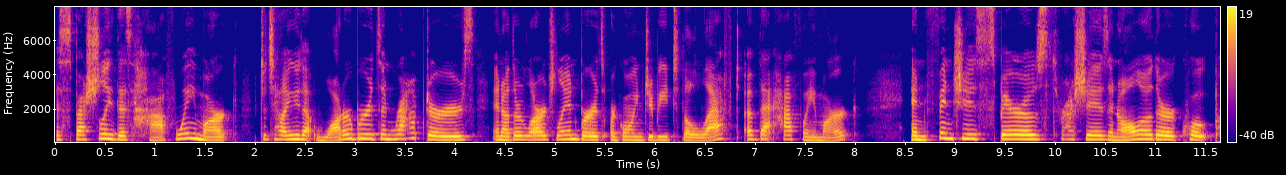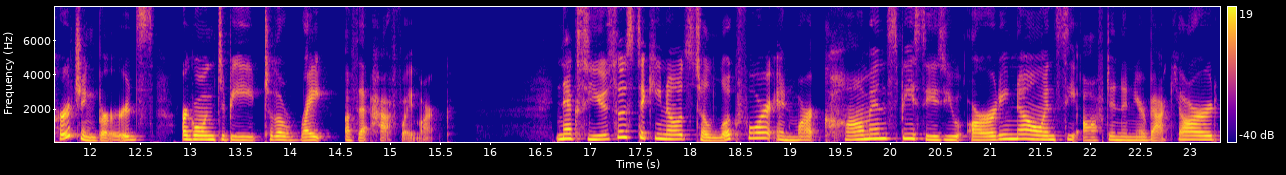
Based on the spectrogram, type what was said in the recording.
especially this halfway mark to tell you that water birds and raptors and other large land birds are going to be to the left of that halfway mark, and finches, sparrows, thrushes, and all other quote perching birds are going to be to the right of that halfway mark. Next, use those sticky notes to look for and mark common species you already know and see often in your backyard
